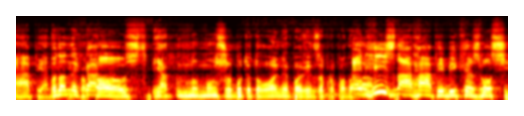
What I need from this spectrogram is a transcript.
happy. I Вона не he каже, я ну, мушу бути довольний, бо він запропонував. And he's not happy because, well, she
